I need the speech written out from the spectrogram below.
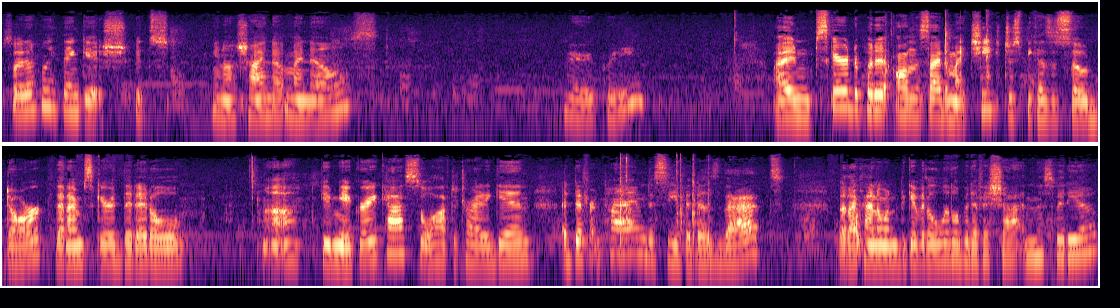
So I definitely think it it's, you know, shined up my nose. Very pretty. I'm scared to put it on the side of my cheek just because it's so dark that I'm scared that it'll uh, give me a gray cast so we'll have to try it again a different time to see if it does that but I kind of wanted to give it a little bit of a shot in this video.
